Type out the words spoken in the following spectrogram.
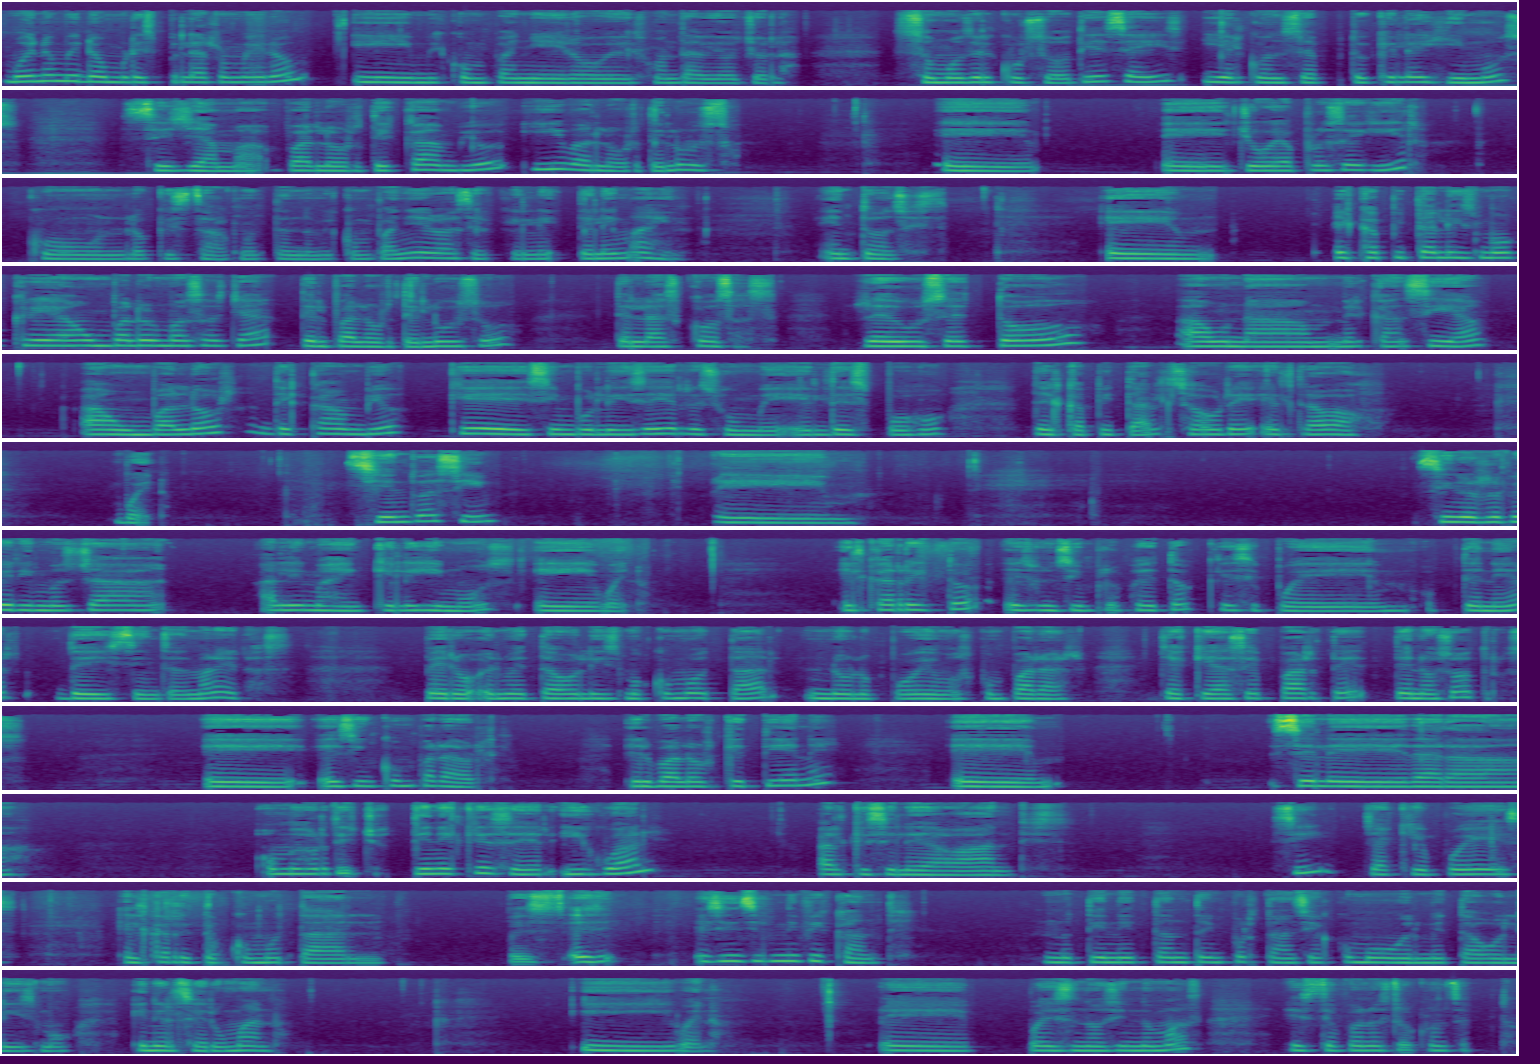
Bueno, mi nombre es Pilar Romero y mi compañero es Juan David Oyola. Somos del curso 16 y el concepto que elegimos se llama valor de cambio y valor del uso. Eh, eh, yo voy a proseguir con lo que estaba contando mi compañero acerca de la imagen. Entonces, em, el capitalismo crea un valor más allá del valor del uso de las cosas. Reduce todo a una mercancía, a un valor de cambio que simboliza y resume el despojo del capital sobre el trabajo. Bueno, siendo así, eh, si nos referimos ya a la imagen que elegimos, eh, bueno, el carrito es un simple objeto que se puede obtener de distintas maneras pero el metabolismo como tal no lo podemos comparar, ya que hace parte de nosotros. Eh, es incomparable. El valor que tiene eh, se le dará, o mejor dicho, tiene que ser igual al que se le daba antes. ¿Sí? Ya que pues el carrito como tal, pues es, es insignificante. No tiene tanta importancia como el metabolismo en el ser humano. Y bueno, eh, pues no siendo más, este fue nuestro concepto.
